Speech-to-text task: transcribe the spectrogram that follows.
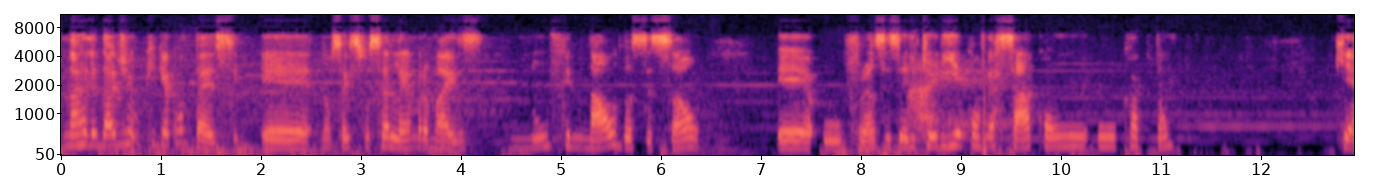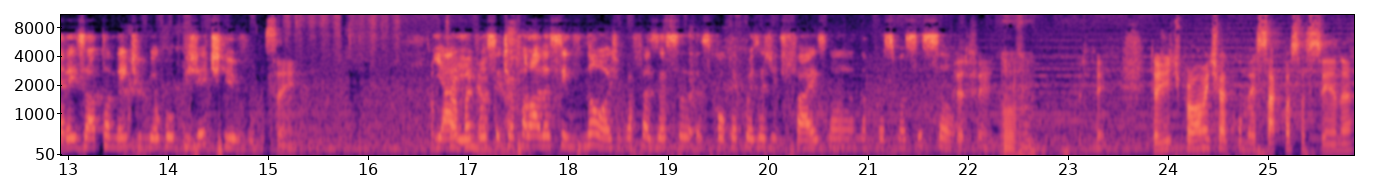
Na realidade, o que, que acontece? É, não sei se você lembra, mas no final da sessão é, o Francis ele queria conversar com o, o capitão, que era exatamente o meu objetivo. Sim. e aí você tinha falado assim, não, a gente vai fazer essa, essa qualquer coisa a gente faz na, na próxima sessão. Perfeito. Uhum. Perfeito. Então a gente provavelmente vai começar com essa cena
